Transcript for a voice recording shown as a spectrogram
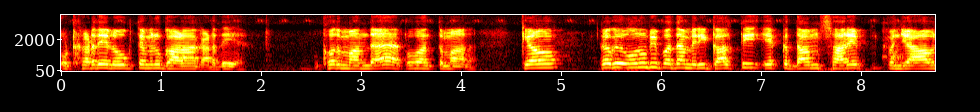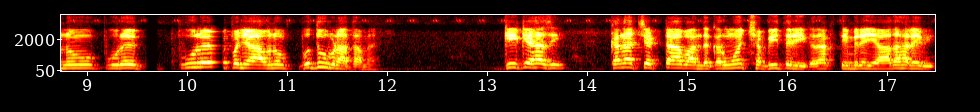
ਉੱਠ ਖੜਦੇ ਲੋਕ ਤੇ ਮੈਨੂੰ ਗਾਲਾਂ ਕੱਢਦੇ ਆ। ਖੁਦ ਮੰਨਦਾ ਹੈ ਭਗਵੰਤ ਮਾਨ। ਕਿਉਂ? ਕਿਉਂਕਿ ਉਹਨੂੰ ਵੀ ਪਤਾ ਮੇਰੀ ਗਲਤੀ ਇੱਕਦਮ ਸਾਰੇ ਪੰਜਾਬ ਨੂੰ, ਪੂਰੇ ਪੂਰੇ ਪੰਜਾਬ ਨੂੰ ਬੁੱਧੂ ਬਣਾਤਾ ਮੈਂ। ਕੀ ਕਿਹਾ ਸੀ? ਕਹਿੰਦਾ, ਚਿੱਟਾ ਬੰਦ ਕਰੂੰਗਾ 26 ਤਰੀਕ ਰੱਖਤੀ ਮੇਰੇ ਯਾਦ ਆ ਹਲੇ ਵੀ।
